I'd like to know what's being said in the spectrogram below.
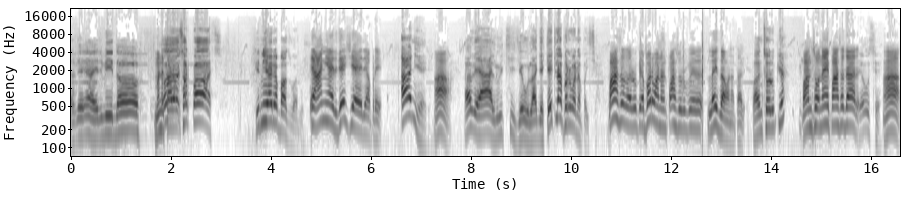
અરે હેરવી દો. મને તારો સરપંચ! કિની હારે બાજવાનું? એ આની હારે જઈશે હારે આપણે. આની હારે હા. હવે આ લુખી જેવું લાગે. કેટલા ભરવાના પૈસા? પાંચ હજાર રૂપિયા ભરવાના પાંચસો રૂપિયા લઈ જવાના તારે. પાંચસો રૂપિયા? પાંચસો નહીં પાંચ હજાર. એવું છે. હા.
